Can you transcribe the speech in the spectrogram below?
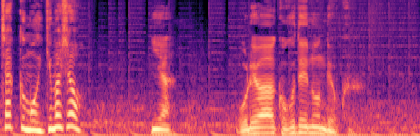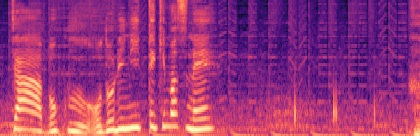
チャックも行きましょういや俺はここで飲んでおくじゃあ僕踊りに行ってきますねふう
